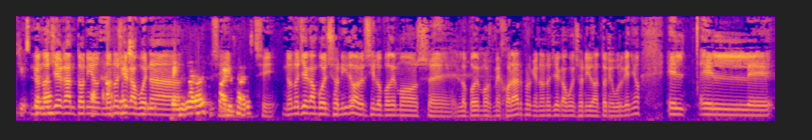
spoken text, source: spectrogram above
Sí. No nos llega, Antonio, no nos llega buena. Sí, sí, no nos llega buen sonido, a ver si lo podemos eh, lo podemos mejorar, porque no nos llega buen sonido, Antonio Burgueño. El, el, eh,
